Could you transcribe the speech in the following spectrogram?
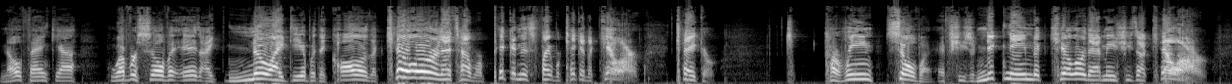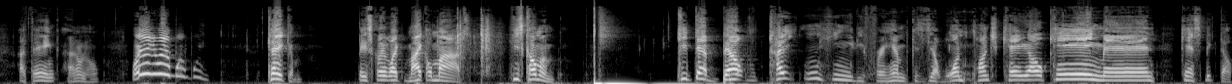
No thank ya. Whoever Silva is, I no idea, but they call her the killer, and that's how we're picking this fight. We're taking the killer. Take her. Karine Silva. If she's nicknamed the killer, that means she's a killer. I think. I don't know. Take him. Basically, like Michael Mobbs. He's coming. Keep that belt tight and heady for him because he's a one punch KO king, man. Can't speak though.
